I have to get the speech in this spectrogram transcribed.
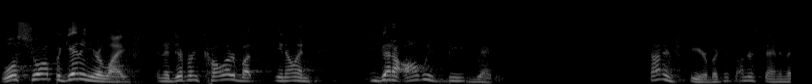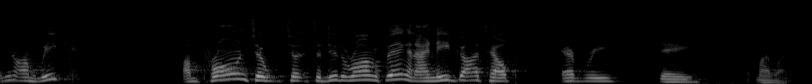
will show up again in your life in a different color, but, you know, and you got to always be ready. Not in fear, but just understanding that, you know, I'm weak. I'm prone to, to, to do the wrong thing, and I need God's help every day of my life.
